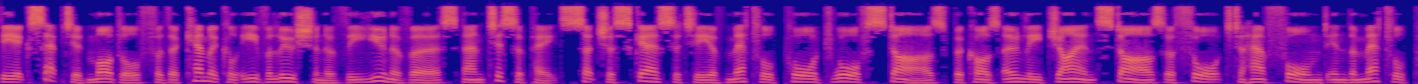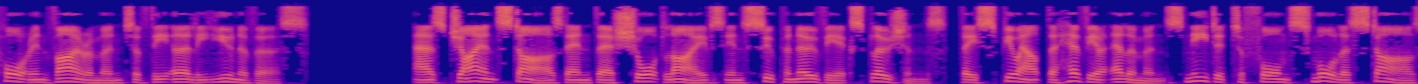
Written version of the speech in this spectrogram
The accepted model for the chemical evolution of the universe anticipates such a scarcity of metal-poor dwarf stars because only giant stars are thought to have formed in the metal-poor environment of the early universe. As giant stars end their short lives in supernovae explosions, they spew out the heavier elements needed to form smaller stars.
